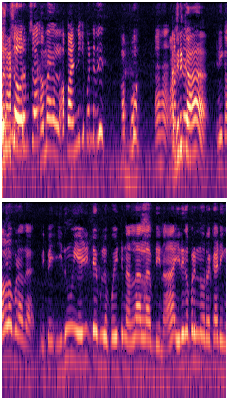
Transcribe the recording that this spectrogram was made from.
ஒரு நிமிஷம் ஒரு நிமிஷம். ஆமா இல்ல. அப்ப அன்னைக்கு பண்ணது? அப்போ? அது இருக்கா? நீ கவலைப்படாத. இப்ப இதுவும் எடிட் டேபிள்ல போயிட்டு நல்லா இல்ல அப்படின்னா இதுக்கப்புறம் இன்னொரு ரெக்கார்டிங்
